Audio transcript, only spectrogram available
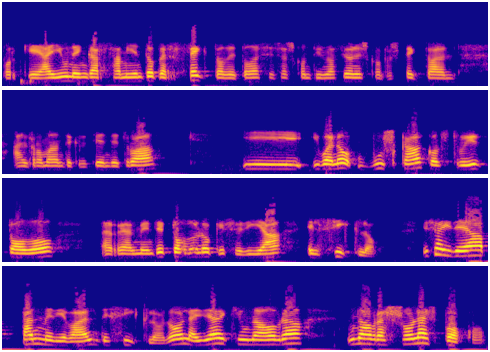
porque hay un engarzamiento perfecto de todas esas continuaciones con respecto al, al román de Chrétien de Troyes y, y, bueno, busca construir todo, eh, realmente todo lo que sería el ciclo. Esa idea tan medieval de ciclo, ¿no? La idea de que una obra, una obra sola es poco,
